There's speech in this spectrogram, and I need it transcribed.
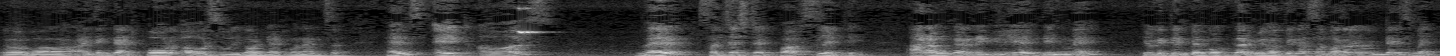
I think that four hours we got that one answer hence eight hours were suggested for sleeping आराम करने के लिए दिन में, क्योंकि दिन में बहुत गर्मी होती ना समर डेज़ में,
